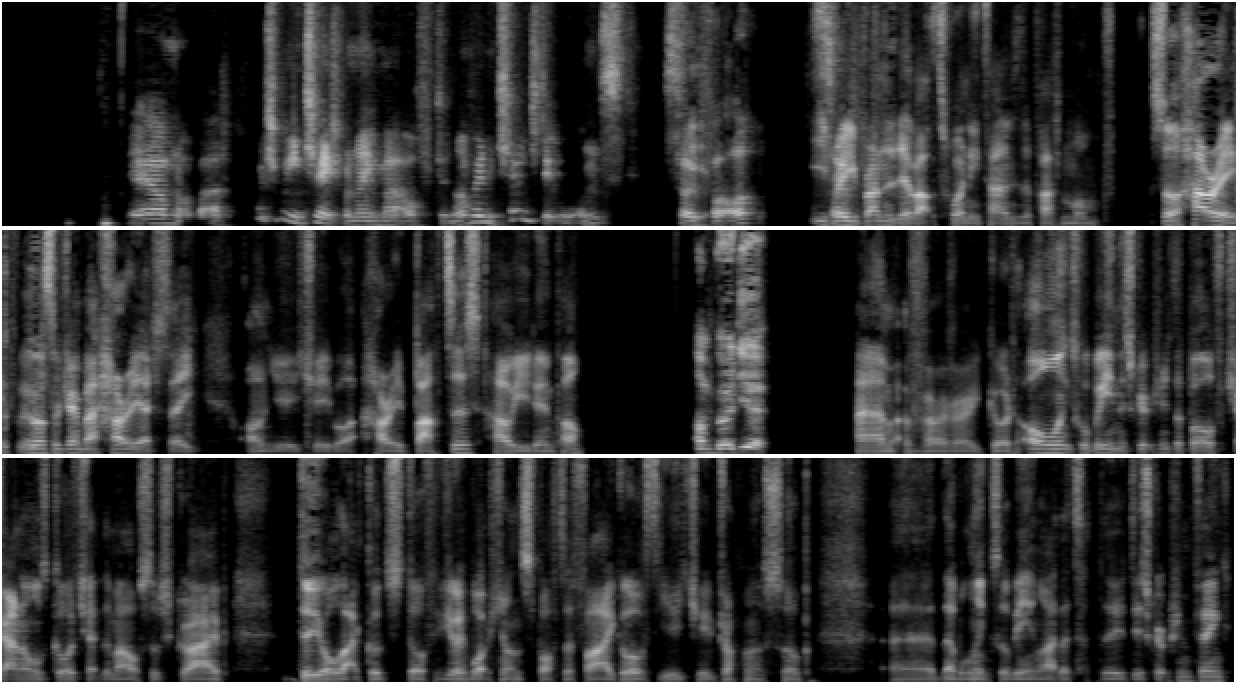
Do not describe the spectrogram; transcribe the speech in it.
Yeah, I'm not bad. What do you mean change my name that often? I've only changed it once so far. You've So- rebranded it about 20 times in the past month. So, Harry, we're also joined by Harry FC on YouTube, or Harry Batters. How are you doing, pal? I'm good, yeah. Um, very, very good. All links will be in the descriptions to both channels. Go check them out, subscribe, do all that good stuff. If you're watching on Spotify, go over to YouTube, drop on a sub. Uh, the links will be in like the, the description thing.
